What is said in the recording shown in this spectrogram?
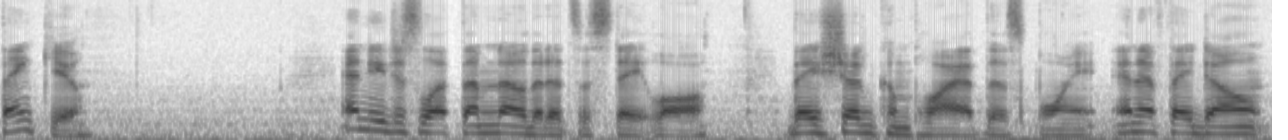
Thank you. And you just let them know that it's a state law. They should comply at this point. and if they don't,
